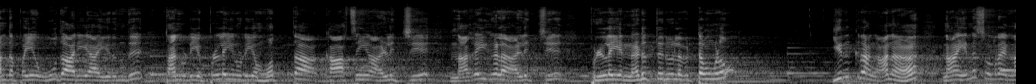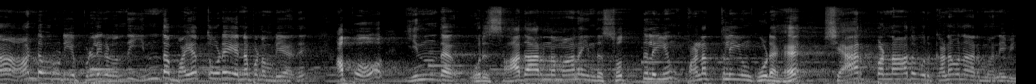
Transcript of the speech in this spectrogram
அந்த பையன் ஊதாரியாக இருந்து தன்னுடைய பிள்ளையினுடைய மொத்த காசையும் அழிச்சு நகைகளை அழிச்சு பிள்ளைய நடுத்தெருவில் விட்டவங்களும் இருக்கிறாங்க. ஆனா நான் என்ன சொல்றேன்னா ஆண்டவருடைய பிள்ளைகள் வந்து இந்த பயத்தோட என்ன பண்ண முடியாது? அப்போ இந்த ஒரு சாதாரணமான இந்த சொத்துலையும் பணத்திலையும் கூட ஷேர் பண்ணாத ஒரு கணவனார் மனைவி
